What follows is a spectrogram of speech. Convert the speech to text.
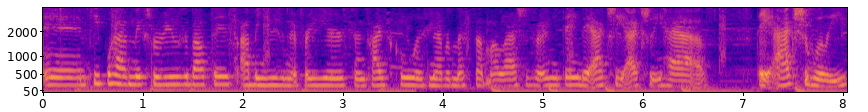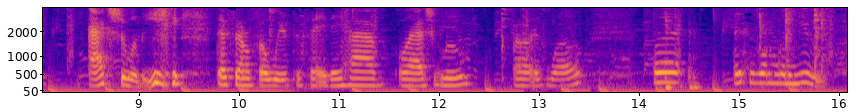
And people have mixed reviews about this. I've been using it for years since high school. It's never messed up my lashes or anything. They actually, actually have, they actually, actually, that sounds so weird to say. They have lash glue uh, as well. But this is what I'm gonna use.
